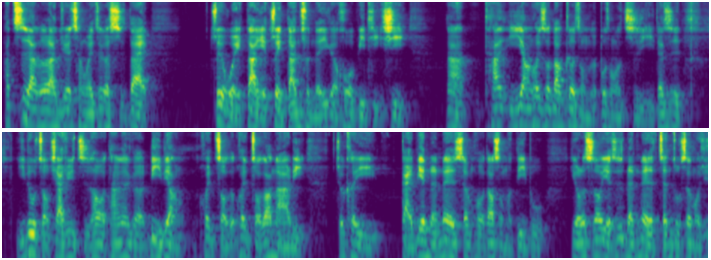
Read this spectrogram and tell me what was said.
它自然而然就会成为这个时代最伟大也最单纯的一个货币体系。那它一样会受到各种的不同的质疑，但是一路走下去之后，它那个力量会走会走到哪里，就可以改变人类生活到什么地步？有的时候也是人类的整组生活去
